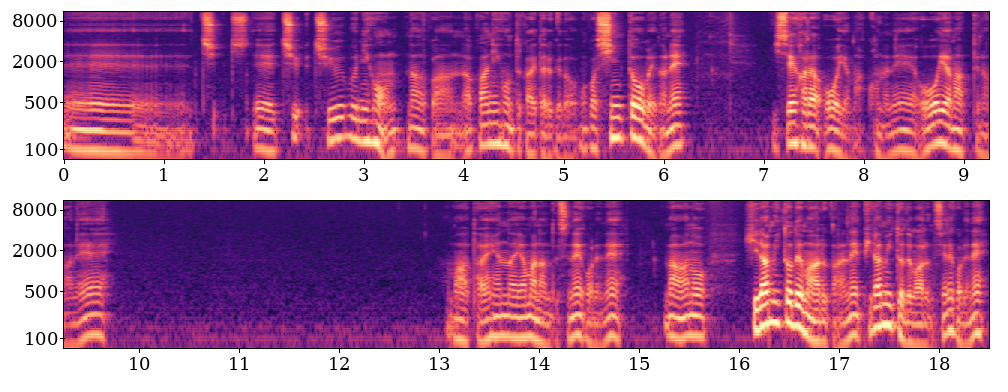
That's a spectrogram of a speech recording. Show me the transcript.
えーえー、中部日本なんか中日本って書いてあるけど、これ新東名のね、伊勢原大山。このね、大山っていうのがね、まあ大変な山なんですね、これね。まああの、ピラミッドでもあるからね、ピラミッドでもあるんですよね、これね。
